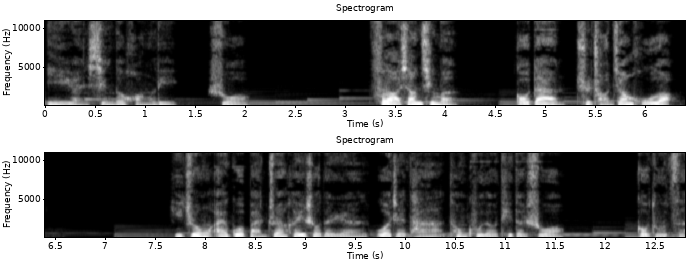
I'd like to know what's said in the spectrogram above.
一远行的黄历，说：“父老乡亲们，狗蛋去闯江湖了。”一众挨过板砖黑手的人握着他，痛哭流涕地说：“狗犊子，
